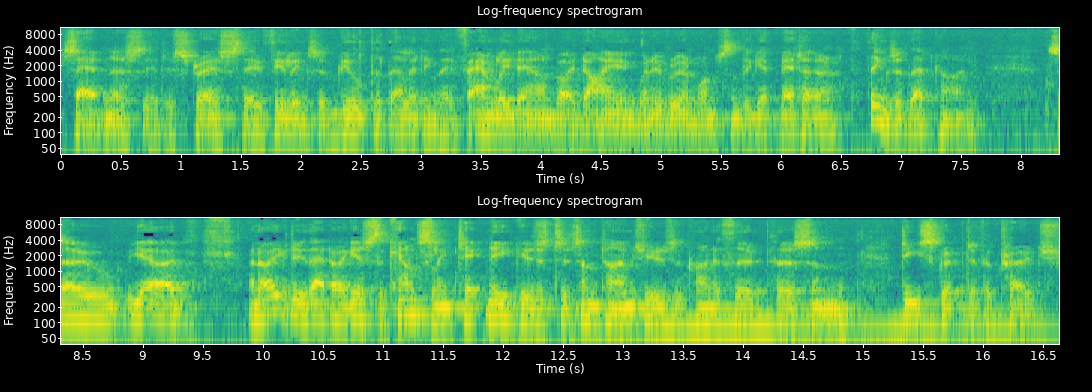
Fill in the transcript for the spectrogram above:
sadness, their distress, their feelings of guilt that they're letting their family down by dying when everyone wants them to get better, things of that kind. So, yeah, and I do that. I guess the counselling technique is to sometimes use a kind of third person descriptive approach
